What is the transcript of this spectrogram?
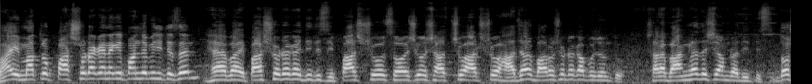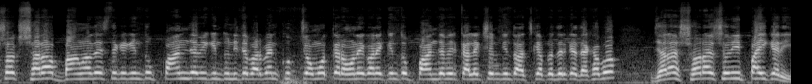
ভাই মাত্র পাঁচশো টাকায় নাকি পাঞ্জাবি দিতেছেন? হ্যাঁ ভাই পাঁচশো টাকায় দিতেছি। পাঁচশো ছয়শো সাতশো আটশো হাজার বারোশো টাকা পর্যন্ত। সারা বাংলাদেশে আমরা দিতেছি। দর্শক সারা বাংলাদেশ থেকে কিন্তু পাঞ্জাবি কিন্তু নিতে পারবেন। খুব চমৎকার অনেক অনেক কিন্তু পাঞ্জাবির কালেকশন কিন্তু আজকে আপনাদেরকে দেখাবো। যারা সরাসরি পাইকারি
